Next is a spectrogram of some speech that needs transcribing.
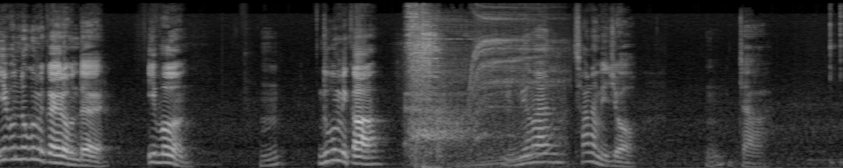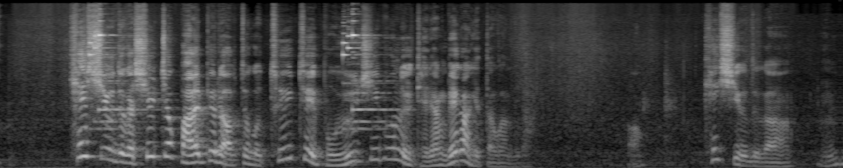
이분 누굽니까 여러분들? 이분 음? 누굽니까? 아, 유명한 사람이죠. 음? 자 캐시우드가 실적 발표를 앞두고 트위터에 보유 지분을 대량 매각했다고 합니다. 어? 캐시우드가 음?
